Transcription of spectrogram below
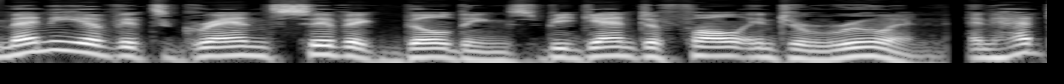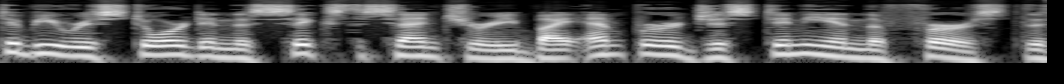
Many of its grand civic buildings began to fall into ruin, and had to be restored in the 6th century by Emperor Justinian I. The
